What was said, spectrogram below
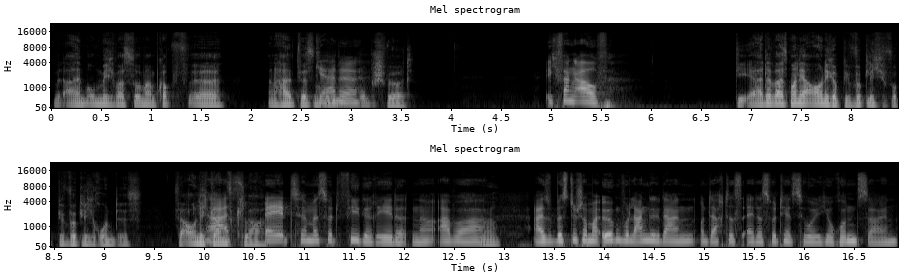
mit allem um mich, was so in meinem Kopf äh, an Halbwissen Gerne. rumschwirrt. Ich fange auf. Die Erde weiß man ja auch nicht, ob die wirklich, ob die wirklich rund ist. Ist ja auch nicht ja, ganz es, klar. Ey, Tim, es wird viel geredet, ne? Aber, Ja. also bist du schon mal irgendwo lang gegangen und dachtest, ey, das wird jetzt wohl hier rund sein?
